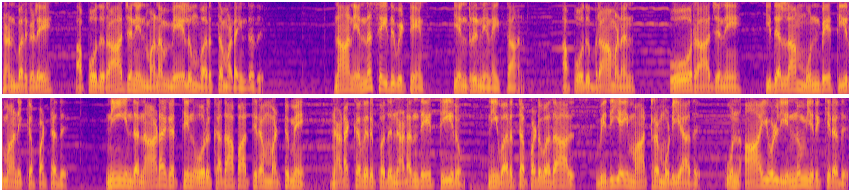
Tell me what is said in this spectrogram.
நண்பர்களே அப்போது ராஜனின் மனம் மேலும் வருத்தமடைந்தது. நான் என்ன செய்துவிட்டேன்? என்று நினைத்தான். அப்போது பிராமணன் ஓ ராஜனே இதெல்லாம் முன்பே தீர்மானிக்கப்பட்டது. நீ இந்த நாடகத்தின் ஒரு கதாபாத்திரம் மட்டுமே. நடக்கவிருப்பது நடந்தே தீரும். நீ வருத்தப்படுவதால் விதியை மாற்ற முடியாது. உன் ஆயுள் இன்னும் இருக்கிறது.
